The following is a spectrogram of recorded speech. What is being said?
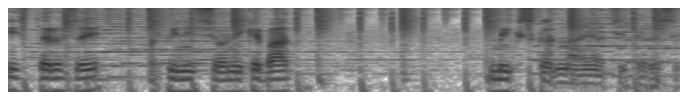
इस तरह से फिनिश होने के बाद मिक्स करना है अच्छी तरह से।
